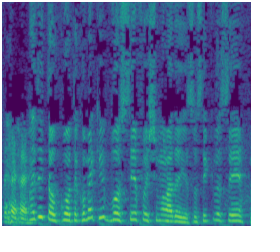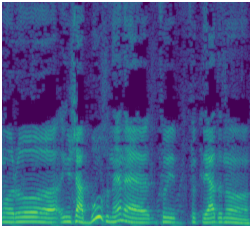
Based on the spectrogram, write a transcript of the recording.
Mas então, conta, como é que você foi estimulado a isso? Eu sei que você morou em Jabur, né? né? Foi, foi criado no,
